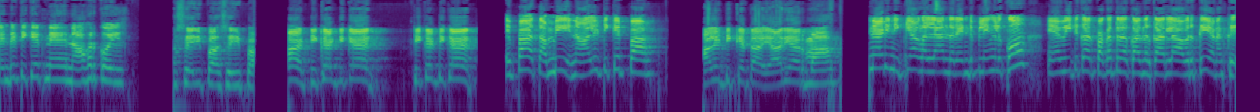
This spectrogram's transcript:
ரெண்டு டிக்கெட்னே நாகர்கோவில். சரிப்பா சரிப்பா. ஆ டிக்கெட் டிக்கெட் டிக்கெட் டிக்கெட் எப்பா தம்பி நாலு டிக்கெட்ப்பா நாலு டிக்கெட்டா யார் யாருமா? பின்னாடி நிக்காங்கல்ல அந்த ரெண்டு பிள்ளைங்களுக்கும் என் வீட்டுக்கார் பக்கத்துல உட்காந்துருக்காருல அவருக்கு எனக்கு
